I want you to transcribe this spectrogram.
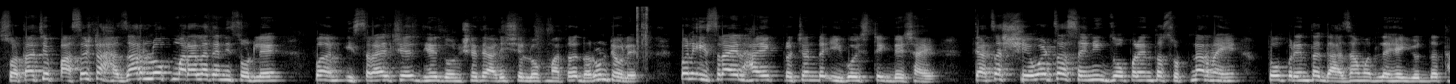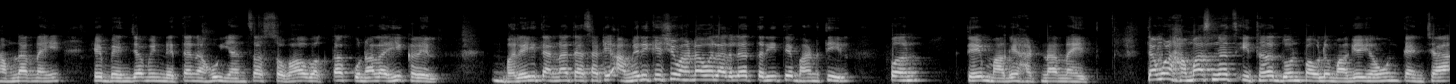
स्वतःचे पासष्ट हजार लोक मारायला त्यांनी सोडले. पण इस्रायलचे हे दोनशे ते अडीचशे लोक मात्र धरून ठेवले. पण इस्रायल हा एक प्रचंड इगोइस्टिक देश आहे. त्याचा शेवटचा सैनिक जोपर्यंत सुटणार नाही तोपर्यंत गाझामधलं हे युद्ध थांबणार नाही हे बेंजामिन नेत्यानाहू यांचा स्वभाव बघता कुणालाही कळेल. भलेही त्यांना त्यासाठी अमेरिकेशी भांडावं लागलं तरी ते भांडतील पण ते मागे हटणार नाहीत. त्यामुळे हमासनंच इथं दोन पावलं मागे घेऊन त्यांच्या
